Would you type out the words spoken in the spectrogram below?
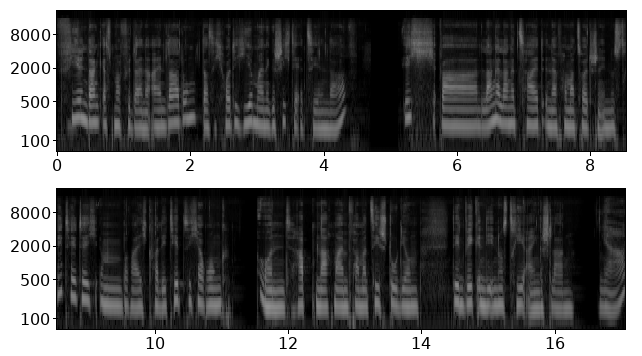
Vielen Dank erstmal für deine Einladung, dass ich heute hier meine Geschichte erzählen darf. Ich war lange, lange Zeit in der pharmazeutischen Industrie tätig im Bereich Qualitätssicherung und habe nach meinem Pharmaziestudium den Weg in die Industrie eingeschlagen. Ja,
